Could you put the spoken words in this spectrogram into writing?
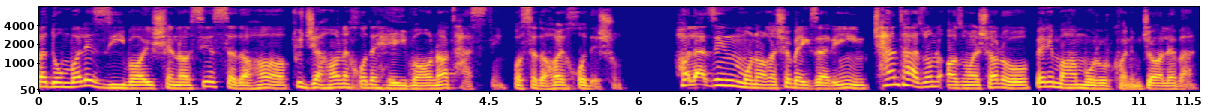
و دنبال زیبایی شناسی صداها تو جهان خود حیوانات هستیم با صداهای خودشون. حالا از این مناقشه بگذریم چند تا از اون آزمایش ها رو بریم با هم مرور کنیم جالبن.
